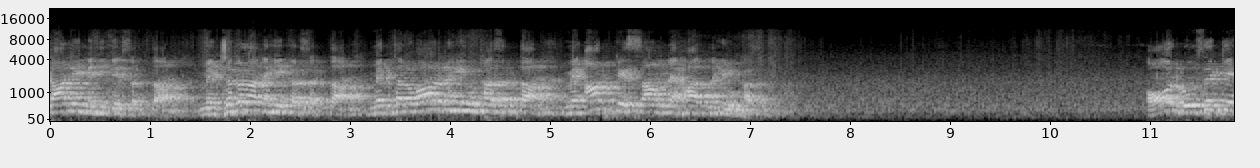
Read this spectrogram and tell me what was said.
گالی نہیں دے سکتا، میں جھگڑا نہیں کر سکتا، میں تلوار نہیں اٹھا سکتا، میں آپ کے سامنے ہاتھ نہیں اٹھا سکتا۔ اور روزے کے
